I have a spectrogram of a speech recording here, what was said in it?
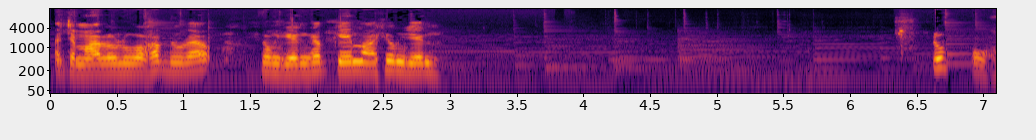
น่าจจะมารัวๆครับดูแล้ว ช่วงเย็นครับเกมมาช่วงเย็นลุบโอ้โห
